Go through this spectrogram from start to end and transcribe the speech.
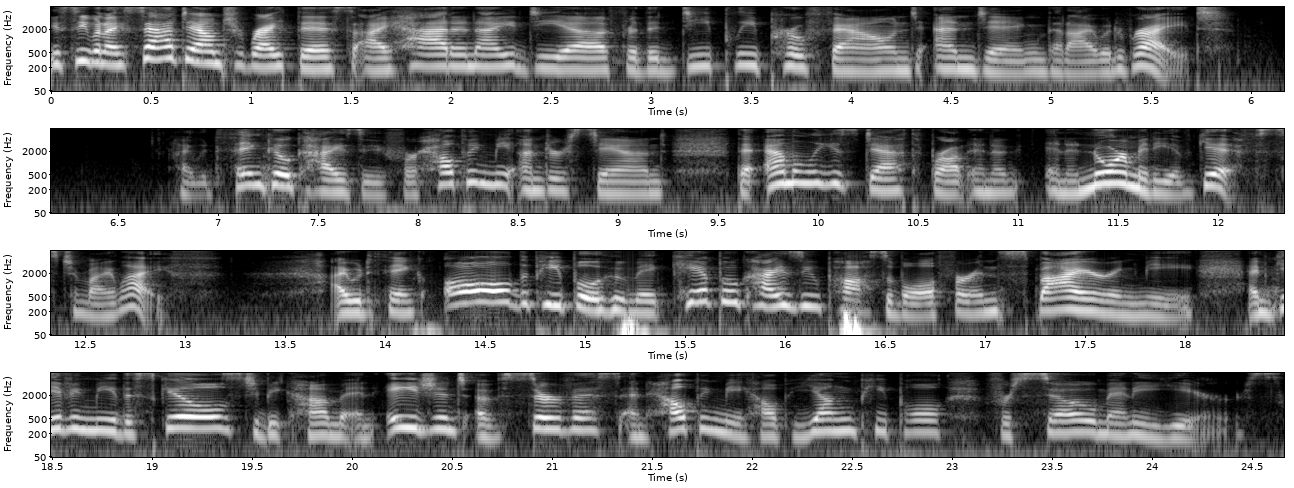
You see, when I sat down to write this, I had an idea for the deeply profound ending that I would write. I would thank Okizu for helping me understand that Emily's death brought an, an enormity of gifts to my life. I would thank all the people who make Camp Okizu possible for inspiring me and giving me the skills to become an agent of service and helping me help young people for so many years.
